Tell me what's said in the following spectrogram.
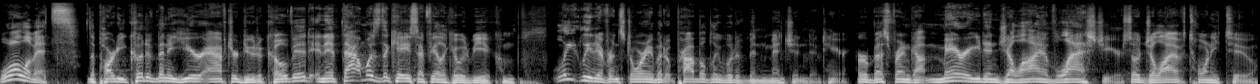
Wolowitz. The party could have been a year after due to COVID, and if that was the case, I feel like it would be a completely different story, but it probably would have been mentioned in here. Her best friend got married in July of last year, so July of 22.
